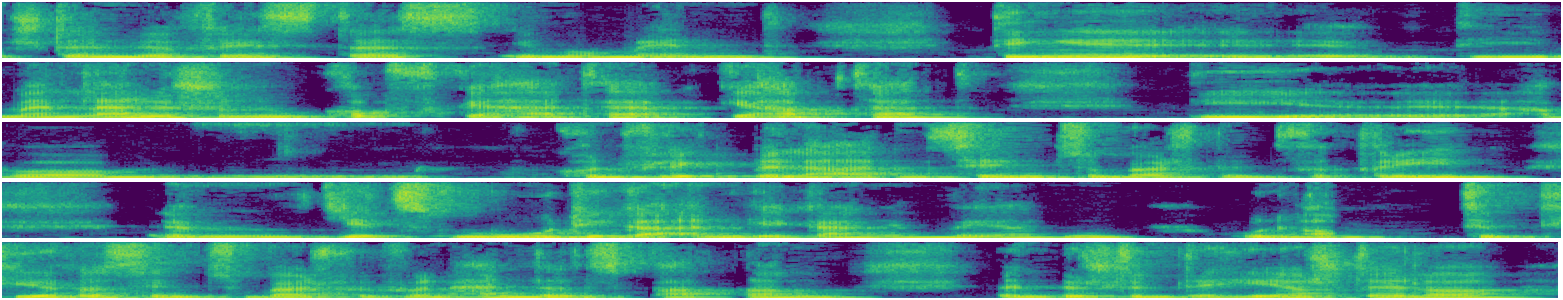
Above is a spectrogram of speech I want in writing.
stellen wir fest, dass im Moment Dinge, äh, die man lange schon im Kopf gehabt hat, die äh, aber ähm, konfliktbeladen sind, zum Beispiel im Vertrieb, ähm, jetzt mutiger angegangen werden und auch mhm. akzeptierter sind, zum Beispiel von Handelspartnern, wenn bestimmte Hersteller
